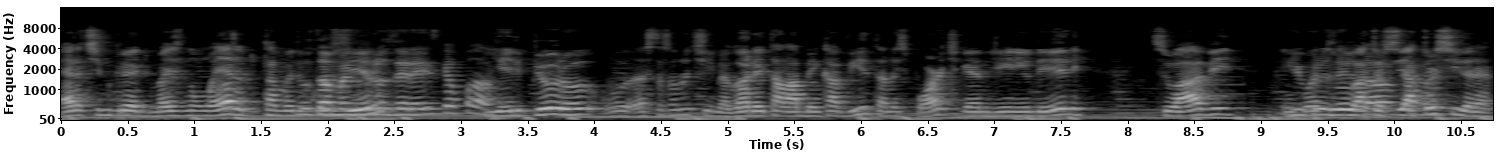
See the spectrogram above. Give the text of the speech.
era time grande, mas não era do tamanho do, Do tamanho do Cruzeiro. Cruzeiro é isso que eu falo. E ele piorou a situação do time. Agora ele tá lá bem com a vida, tá no esporte, ganhando o dinheirinho dele, suave. E o Enquanto Cruzeiro a, tá- torcida, a torcida, né?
